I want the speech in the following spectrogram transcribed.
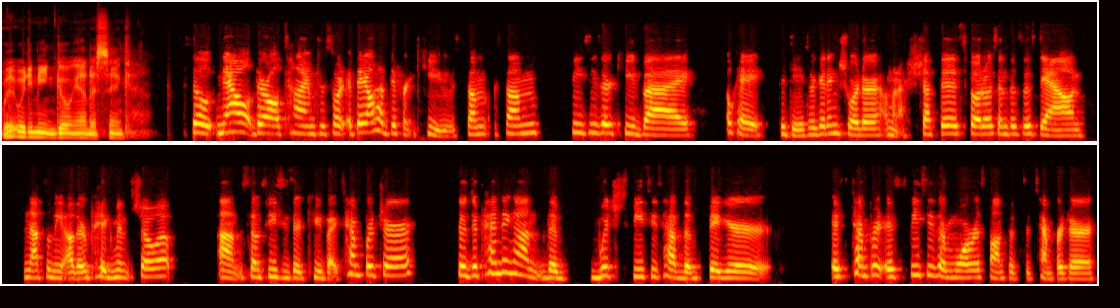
What, what do you mean going out of sync? So now they're all timed to sort if they all have different cues some some species are cued by okay the days are getting shorter i'm going to shut this photosynthesis down and that's when the other pigments show up. Um, some species are cued by temperature. So depending on the which species have the bigger if temper if species are more responsive to temperature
